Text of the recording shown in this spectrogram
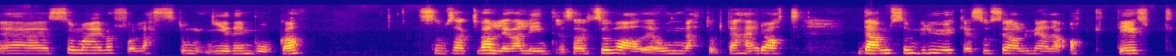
eh, som jeg i hvert fall leste om i den boka, som sagt veldig veldig interessant, så var det om nettopp det her at dem som bruker sosiale medier aktivt,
